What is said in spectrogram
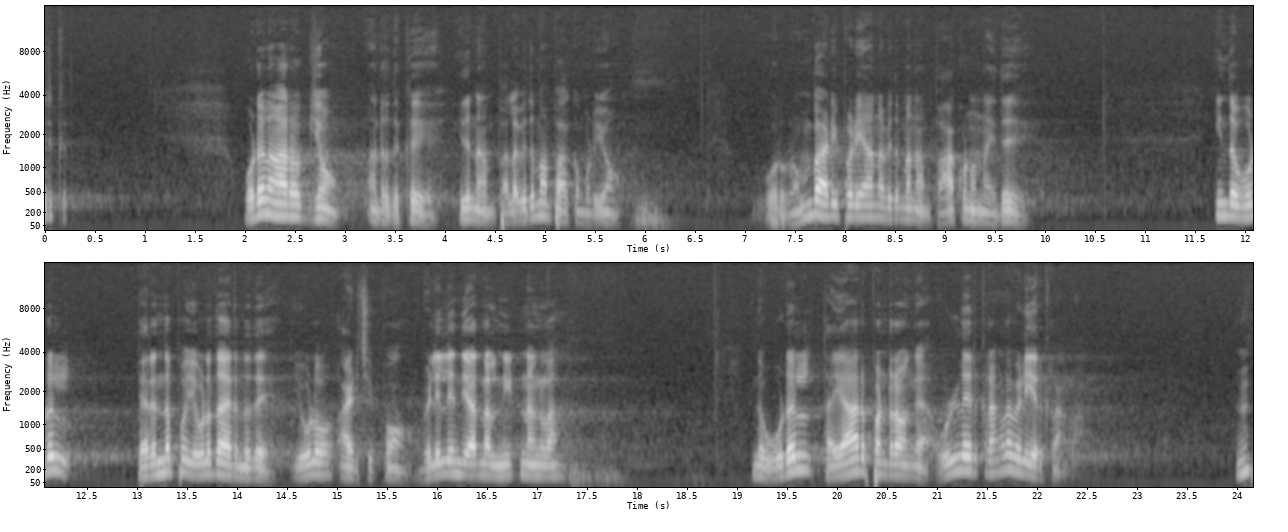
இருக்குது. உடல் ஆரோக்கியம்ன்றதுக்கு இது நாம் பல விதமாக பார்க்க முடியும். ஒரு ரொம்ப அடிப்படையான விதமாக நாம் பார்க்கணுன்னா இது இந்த உடல் பிறந்தப்போ எவ்வளோ தான் இருந்தது? இவ்வளோ ஆயிடுச்சு இப்போ? வெளியிலேருந்து யாருனாலும் நீட்டினாங்களா? இந்த உடல் தயார் பண்ணுறவங்க உள்ளே இருக்கிறாங்களா வெளியே இருக்கிறாங்களா? ம்?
